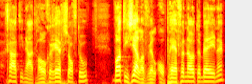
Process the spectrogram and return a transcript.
gaat hij naar het Hoge Rechtshof toe. Wat hij zelf wil opheffen, notabene.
